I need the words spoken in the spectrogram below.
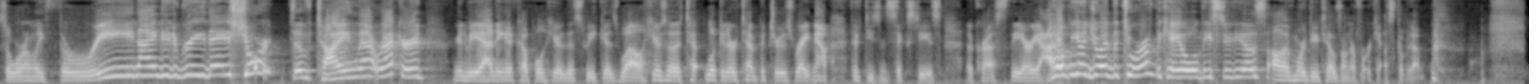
So we're only three 90 degree days short of tying that record. We're going to be adding a couple here this week as well. Here's a look at our temperatures right now, 50s and 60s across the area. I hope you enjoyed the tour of the KOLD studios. I'll have more details on our forecast coming up.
